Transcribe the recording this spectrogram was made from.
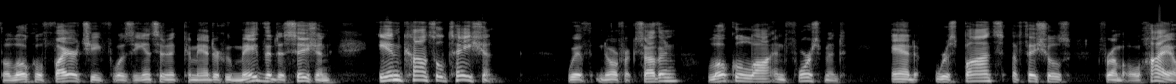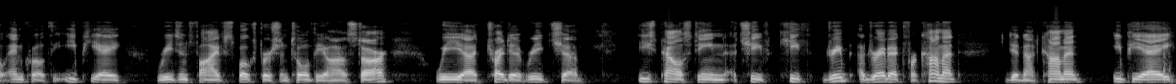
The local fire chief was the incident commander who made the decision in consultation with Norfolk Southern, local law enforcement, and response officials from Ohio, end quote. The EPA Region 5 spokesperson told the Ohio Star. We uh, tried to reach uh, East Palestine Chief Keith Drabick for comment. He did not comment. EPA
